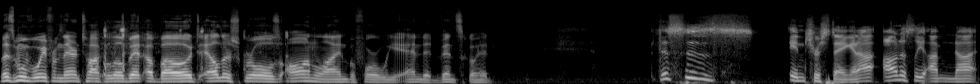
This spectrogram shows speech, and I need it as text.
Let's move away from there and talk a little bit about Elder Scrolls Online before we end it. Vince, go ahead. This is interesting, and I, honestly, I'm not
